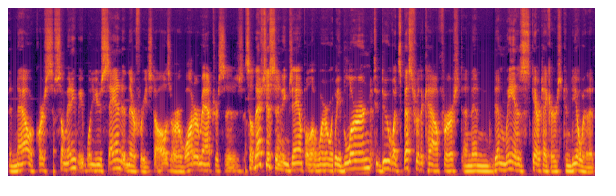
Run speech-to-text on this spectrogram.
and now, of course, so many people use sand in their free stalls or water mattresses. So that's just an example of where we've learned to do what's best for the cow first. And then, then we as caretakers can deal with it.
